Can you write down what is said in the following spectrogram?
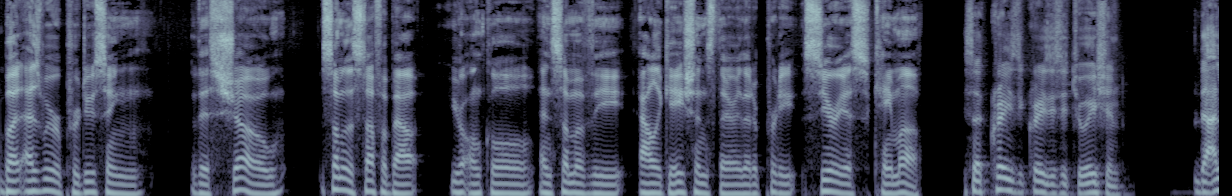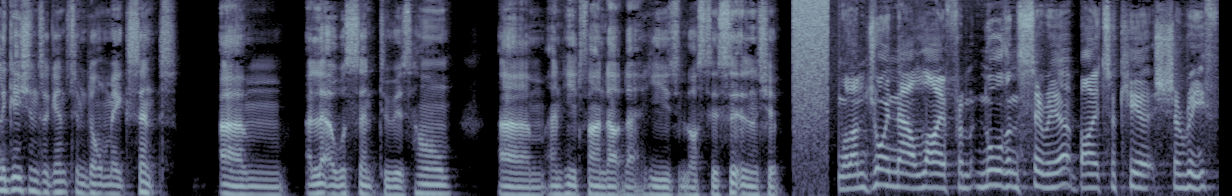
But as we were producing this show, some of the stuff about your uncle and some of the allegations there that are pretty serious came up. It's a crazy, crazy situation. The allegations against him don't make sense. Um, a letter was sent to his home, um, and he'd found out that he's lost his citizenship. Well, I'm joined now live from northern Syria by Tauqir Sharif,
